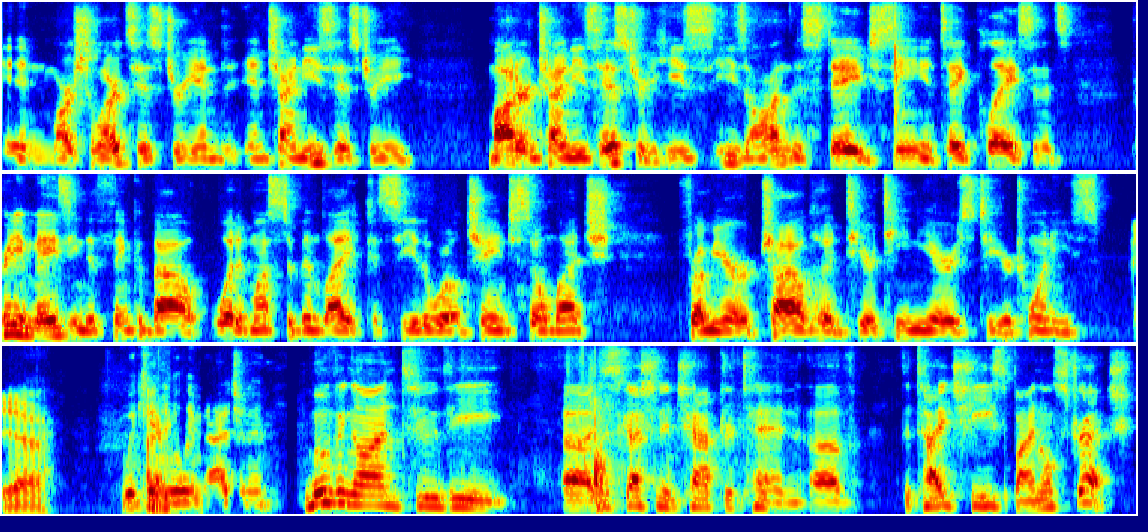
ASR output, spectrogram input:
in martial arts history and in Chinese history, modern Chinese history. He's he's on the stage seeing it take place, and it's pretty amazing to think about what it must have been like to see the world change so much from your childhood to your teen years to your 20s Yeah. we can't really imagine it. Moving on to the uh, discussion in chapter 10 of the Tai Chi spinal stretch.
